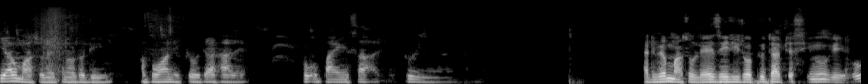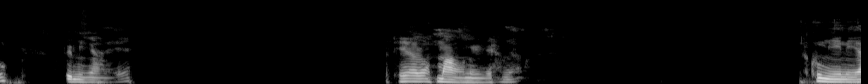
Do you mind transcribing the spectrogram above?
ဒီအောက်မှာဆိုရင်ကျွန်တော်တို့ဒီအပေါ်ကနေပြိုကျထားတဲ့ဟိုအပိုင်းအစတွေကိုတွေ့နေရတယ်အဲဒီဘက်မှာဆိုလဲဈေးကြီးတော့ပြူကြပျက်စီးမှုတွေကိုတွေ့မြင်ရတယ်အထက်ကတော့မှောင်နေတယ်ခင်ဗျအခုမြင်နေရ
